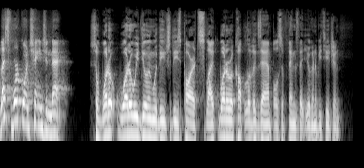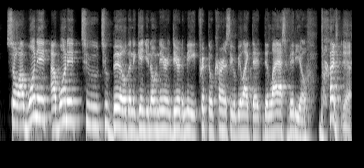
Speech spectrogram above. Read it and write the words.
Let's work on changing that. So what are, what are we doing with each of these parts? Like, what are a couple of examples of things that you're going to be teaching? So I wanted I wanted to to build, and again, you know, near and dear to me, cryptocurrency would be like the, the last video. But Yeah.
